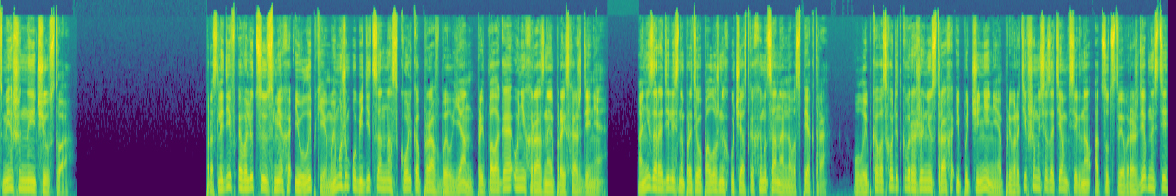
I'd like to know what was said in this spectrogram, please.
Смешанные чувства. Проследив эволюцию смеха и улыбки, мы можем убедиться, насколько прав был Ян, предполагая у них разное происхождение. Они зародились на противоположных участках эмоционального спектра. Улыбка восходит к выражению страха и подчинения, превратившемуся затем в сигнал отсутствия враждебности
